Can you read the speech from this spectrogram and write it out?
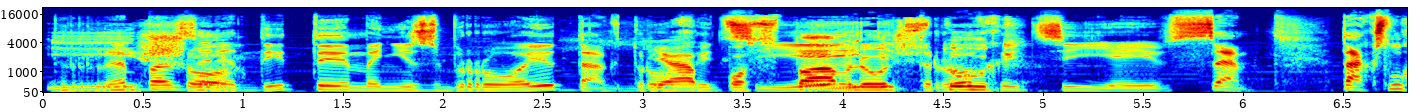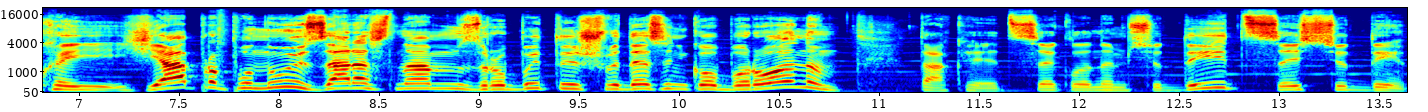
І Треба що? зарядити мені зброю. Так, трохи поставлю цієї і трохи тут. цієї. Все. Так, слухай, я пропоную зараз нам зробити швидесенько оборону. Так, е, це кладемо сюди, це сюди.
